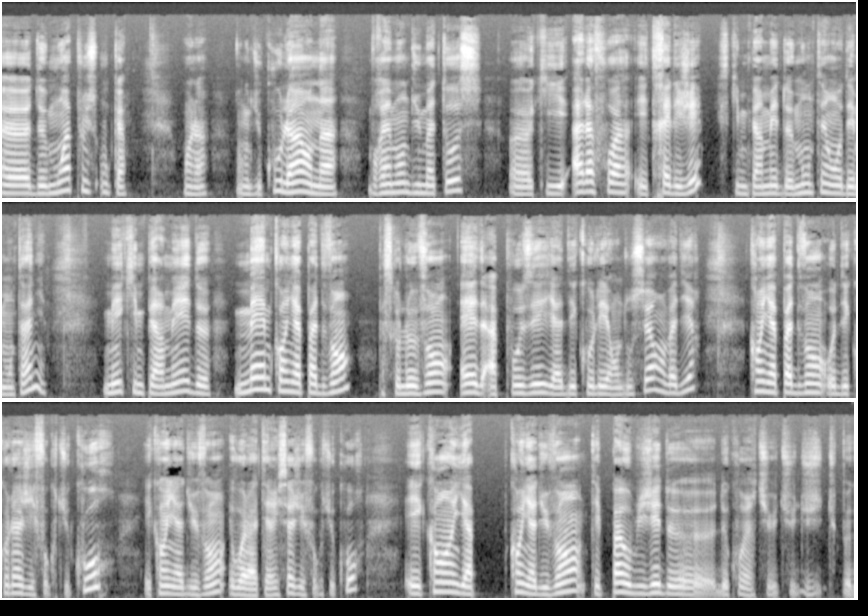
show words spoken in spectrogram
de moi plus Uka. Voilà. Donc du coup là, on a vraiment du matos euh, qui à la fois est très léger, ce qui me permet de monter en haut des montagnes, mais qui me permet de, même quand il n'y a pas de vent, parce que le vent aide à poser et à décoller en douceur, on va dire, quand il n'y a pas de vent au décollage, il faut que tu cours, et quand il y a du vent, et voilà, l'atterrissage, il faut que tu cours, et quand il y a, du vent, tu n'es pas obligé de, courir, tu, peux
